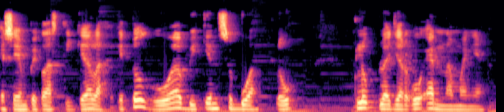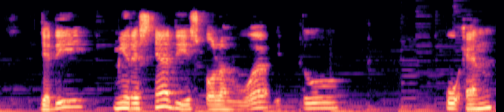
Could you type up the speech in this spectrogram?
SMP kelas 3 lah, itu gue bikin sebuah klub, klub belajar UN namanya. Jadi, mirisnya di sekolah gue itu UN,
